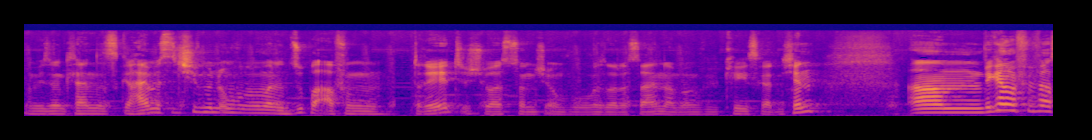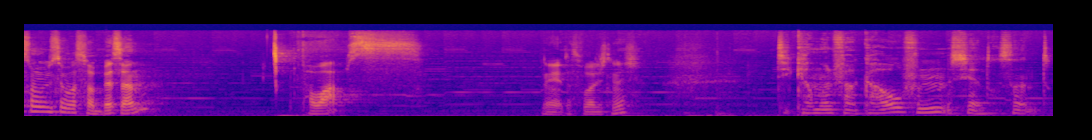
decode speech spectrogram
irgendwie so ein kleines geheimes Achievement irgendwo, wenn man einen Superaffen dreht. Ich weiß zwar nicht irgendwo, wo soll das sein, aber irgendwie kriege ich es gerade nicht hin. Ähm, wir können auf jeden Fall erstmal ein bisschen was verbessern. Power-Ups. Nee, das wollte ich nicht. Die kann man verkaufen. Ist ja interessant.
